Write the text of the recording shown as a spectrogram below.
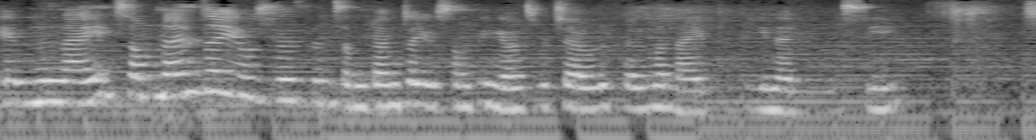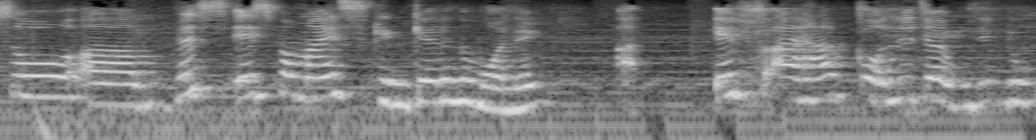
In the night, sometimes I use this and sometimes I use something else, which I will film a night routine and you'll see. So um, this is for my skincare in the morning. Uh, If I have college, I wouldn't do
